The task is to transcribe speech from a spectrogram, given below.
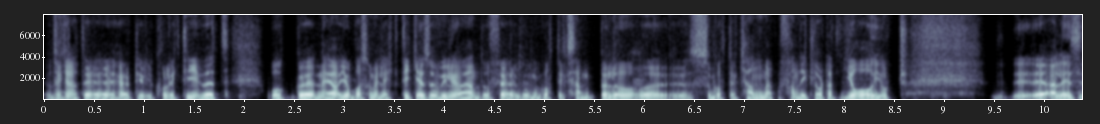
Jag tycker att det hör till kollektivet. Och eh, när jag jobbar som elektriker så vill jag ändå föregå med gott exempel och Mm. eh, så gott jag kan. Men fan, det är klart att jag har gjort eh, eller s-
